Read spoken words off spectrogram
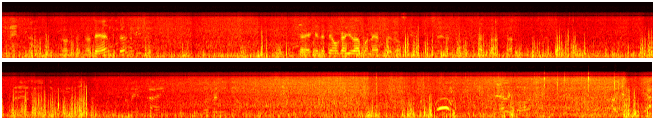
No me entra. ¿No, no te entra? ¿Crees que te tengo que ayudar a ponértelo? Sí, de pulsera. Pero yo creo que con uno más. No me entra, ¿eh? ¿No es niño? Sí. Mira de cojones. Ay, qué fría.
